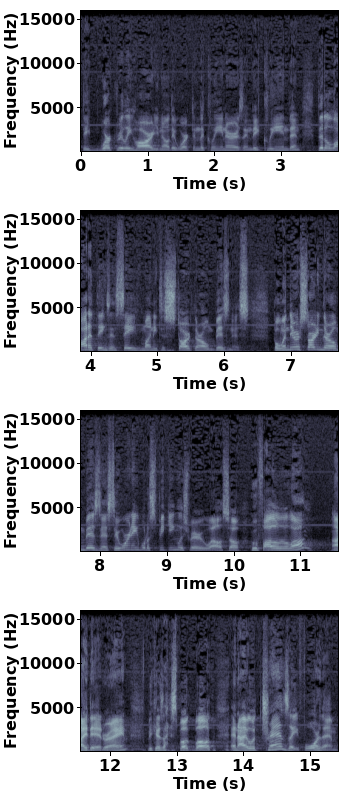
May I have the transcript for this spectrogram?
they worked really hard. You know, they worked in the cleaners and they cleaned and did a lot of things and saved money to start their own business. But when they were starting their own business, they weren't able to speak English very well, so who followed along? I did, right? Because I spoke both and I would translate for them.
